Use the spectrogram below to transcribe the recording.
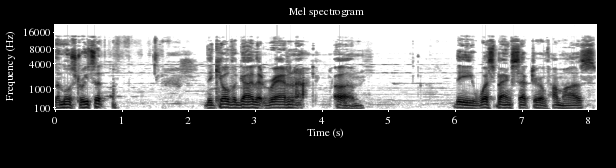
The most recent, they killed the guy that ran um, the West Bank sector of Hamas.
